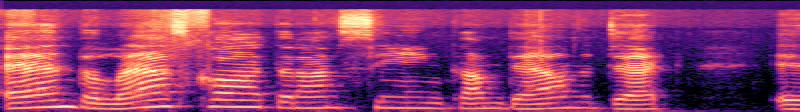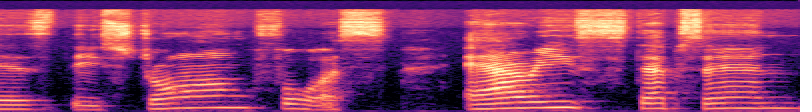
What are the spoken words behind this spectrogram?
And the last card that I'm seeing come down the deck is the strong force. Aries steps in,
